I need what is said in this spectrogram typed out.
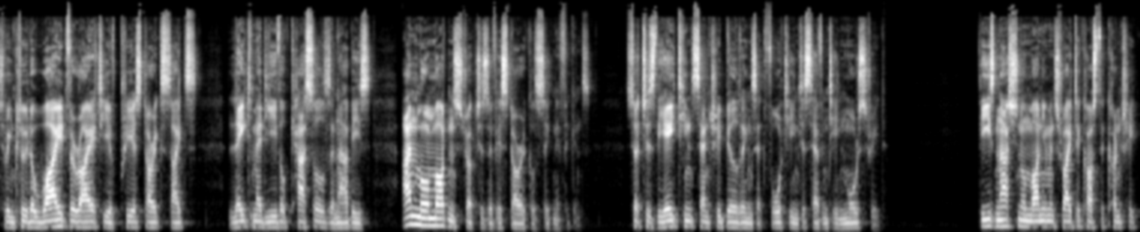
to include a wide variety of prehistoric sites, late medieval castles and abbeys, and more modern structures of historical significance, such as the 18th century buildings at 14 to 17 Moore Street. These national monuments right across the country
